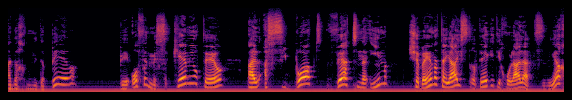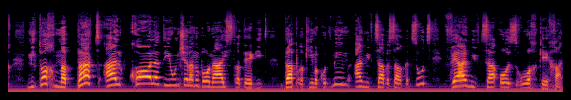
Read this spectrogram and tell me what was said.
אנחנו נדבר באופן מסכם יותר על הסיבות והתנאים שבהם הטיה אסטרטגית יכולה להצליח מתוך מבט על כל הדיון שלנו בהונאה אסטרטגית בפרקים הקודמים על מבצע בשר קצוץ ועל מבצע עוז רוח כאחד.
